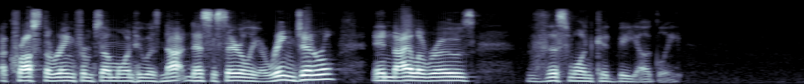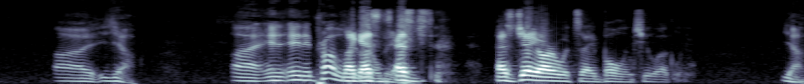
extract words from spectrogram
across the ring from someone who is not necessarily a ring general in Nyla Rose this one could be ugly. Uh, yeah. Uh, and and it probably like as as as Jr. would say, bowling shoe ugly. Yeah,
